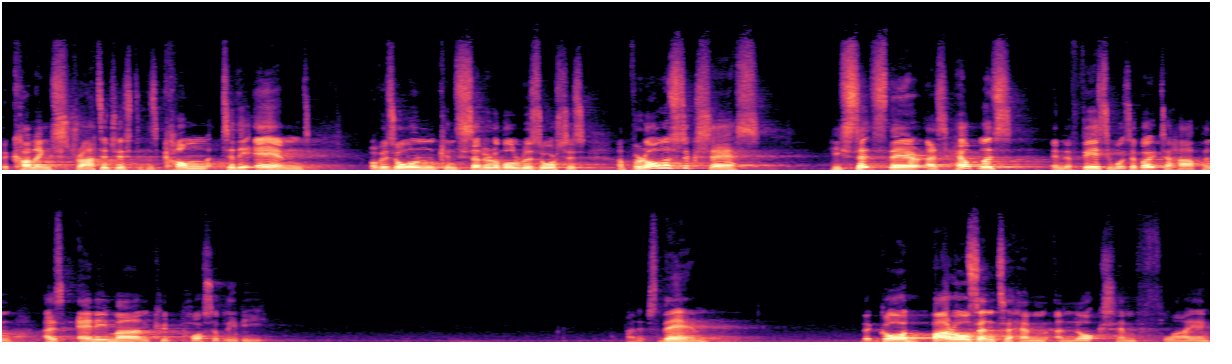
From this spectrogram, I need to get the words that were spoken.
the cunning strategist, has come to the end of his own considerable resources. And for all his success, he sits there as helpless in the face of what's about to happen as any man could possibly be. And it's then that God barrels into him and knocks him flying.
